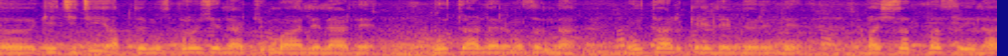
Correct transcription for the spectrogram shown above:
e, geçici yaptığımız projeler tüm mahallelerde muhtarlarımızın da muhtarlık evlerinin önünde başlatmasıyla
